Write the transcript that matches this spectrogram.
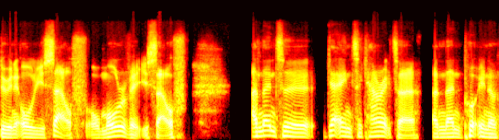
doing it all yourself or more of it yourself and then to get into character and then put in a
